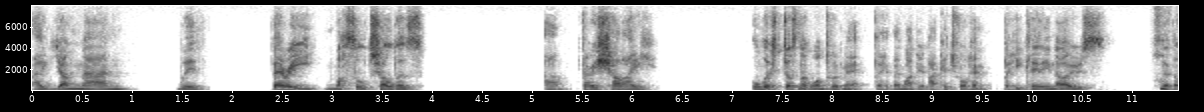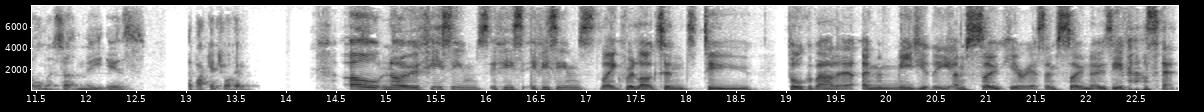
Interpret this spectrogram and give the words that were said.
a young man with very muscled shoulders, um, very shy, almost does not want to admit that there might be a package for him, but he clearly knows that there almost certainly is a package for him. Oh no! If he seems if he if he seems like reluctant to talk about it, I'm immediately I'm so curious. I'm so nosy about it.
